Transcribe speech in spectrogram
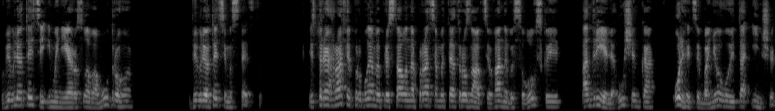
у бібліотеці імені Ярослава Мудрого, в бібліотеці мистецтва. Історіографія проблеми представлена працями театрознавців Ганни Веселовської, Андрія Лягущенка, Ольги Цибаньової та інших.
